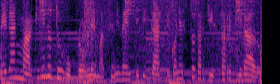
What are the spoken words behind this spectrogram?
Meghan Markle no tuvo problemas en identificarse con estos artistas retirados.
